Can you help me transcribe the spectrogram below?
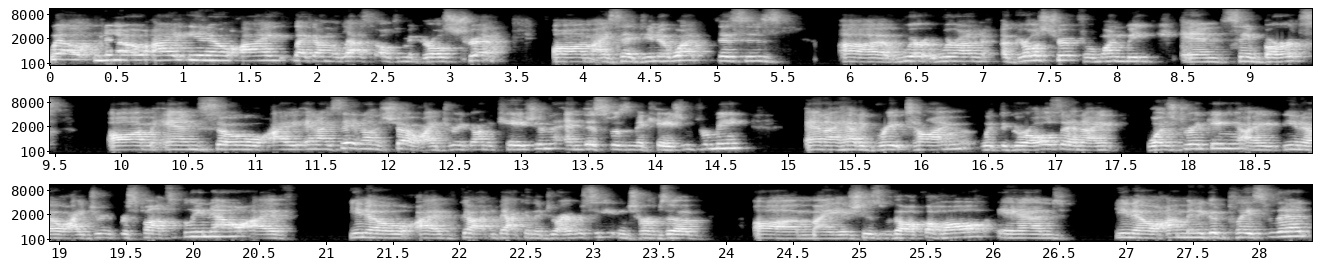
Well, no, I, you know, I like on the last Ultimate Girls trip, um, I said, you know what, this is, uh, we're we're on a girls trip for one week in St. Bart's, um, and so I and I say it on the show, I drink on occasion, and this was an occasion for me, and I had a great time with the girls, and I was drinking. I, you know, I drink responsibly now. I've, you know, I've gotten back in the driver's seat in terms of um, my issues with alcohol, and you know, I'm in a good place with it.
